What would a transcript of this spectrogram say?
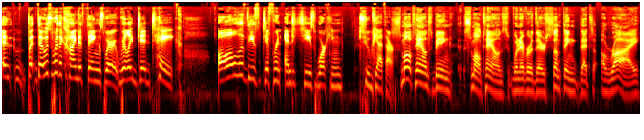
and but those were the kind of things where it really did take all of these different entities working together. Small towns being small towns, whenever there's something that's awry,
